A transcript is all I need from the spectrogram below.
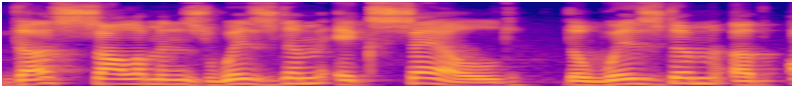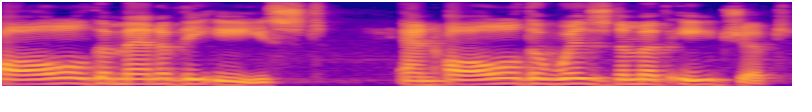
Thus Solomon's wisdom excelled the wisdom of all the men of the east and all the wisdom of Egypt,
